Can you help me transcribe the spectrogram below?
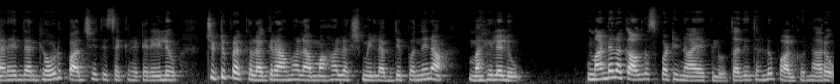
Narender Goud panchayat సెక్రటరీలు చుట్టుప్రక్కల గ్రామాల మహాలక్ష్మి లబ్ధి పొందిన మహిళలు మండల కాంగ్రెస్ పార్టీ నాయకులు తదితరులు పాల్గొన్నారు.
